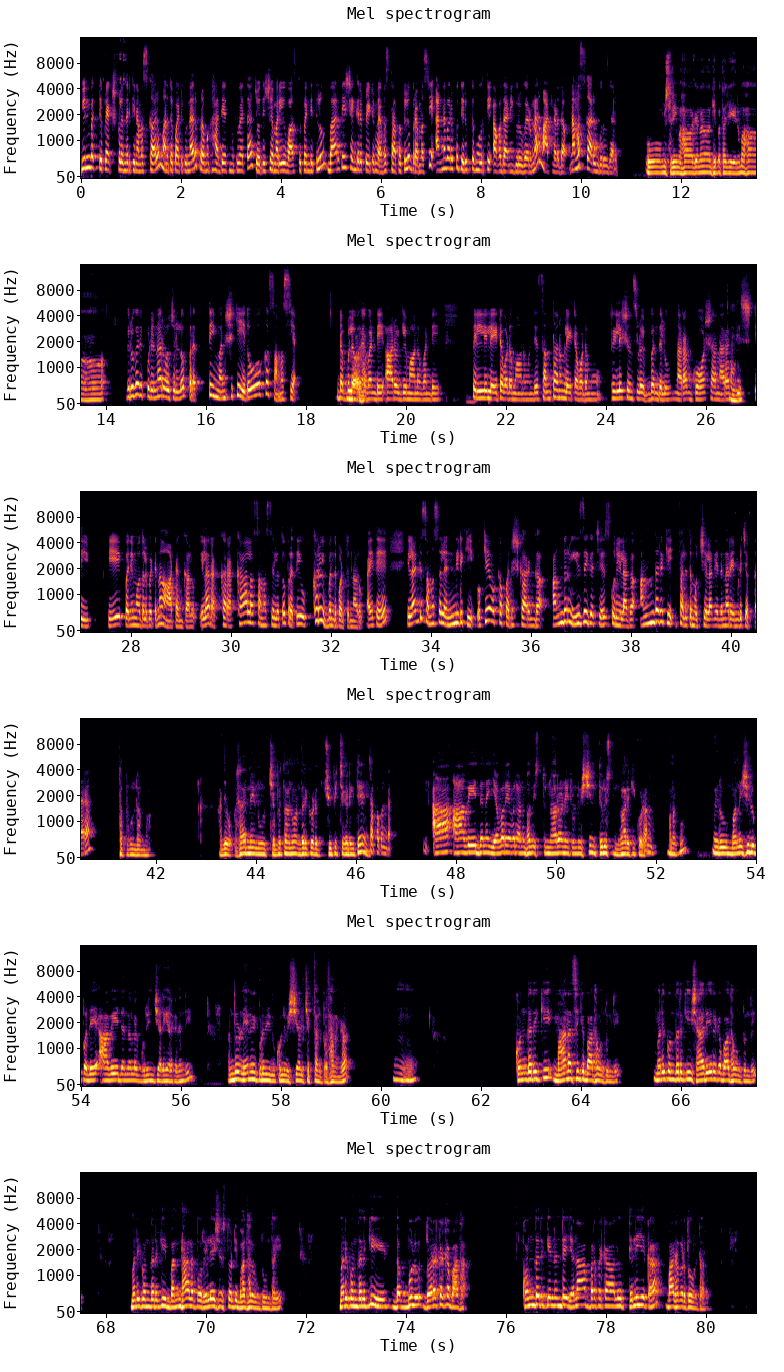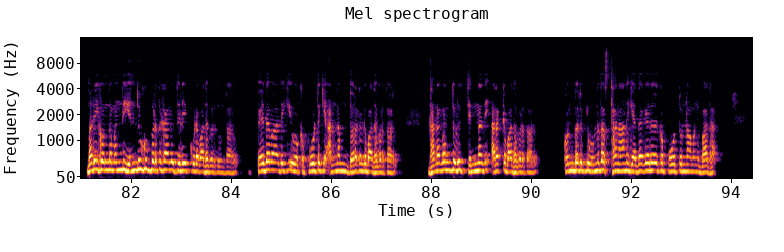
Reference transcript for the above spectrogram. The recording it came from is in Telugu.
విన్భక్తి ప్రేక్షకులందరికీ నమస్కారం. మనతో పాటుకున్నారు ప్రముఖ ఆధ్యాత్మికవేత్త జ్యోతిష్య మరియు వాస్తు పండితులు భారతీయ శంకరపీఠం వ్యవస్థాపకులు బ్రహ్మశ్రీ అన్నవరపు తిరుపతిమూర్తి అవధాని గురువు గారు ఉన్నారు. మాట్లాడదాం. నమస్కారం గురుగారు ఓం శ్రీ మహాగణాధిపతయే నమ. గురుగారు ఇప్పుడున్న రోజుల్లో ప్రతి మనిషికి ఏదో ఒక సమస్య. డబ్బులు. అవనివ్వండి ఆరోగ్యం అవనివ్వండి పెళ్ళి లేట్ అవ్వడం అవనివ్వండి సంతానం లేట్ అవ్వడము రిలేషన్స్లో ఇబ్బందులు నర ఘోష నర. దిష్టి ఏ పని మొదలు పెట్టినా ఆటంకాలు. ఇలా రకరకాల సమస్యలతో ప్రతి ఒక్కరూ ఇబ్బంది పడుతున్నారు. అయితే ఇలాంటి సమస్యలన్నిటికీ ఒకే ఒక్క పరిష్కారంగా అందరూ ఈజీగా చేసుకునేలాగా అందరికీ ఫలితం వచ్చేలాగా ఏదైనా రెమెడీ చెప్తారా? తప్పకుండా అమ్మా. అదే ఒకసారి నేను చెబుతాను అందరికీ కూడా చూపించగలిగితే. తప్పకుండా. ఆ ఆవేదన ఎవరెవరు అనుభవిస్తున్నారో అనేటువంటి విషయం తెలుస్తుంది వారికి కూడా. మనకు మీరు మనుషులు పడే ఆవేదనల గురించి అడిగారు కదండి? అందులో నేను ఇప్పుడు మీకు కొన్ని విషయాలు చెప్తాను ప్రధానంగా. కొందరికి మానసిక బాధ ఉంటుంది. మరికొందరికి శారీరక బాధ ఉంటుంది. మరికొందరికి బంధాలతో రిలేషన్స్ తోటి బాధలు ఉంటూ ఉంటాయి. మరికొందరికి డబ్బులు దొరకక బాధ. కొందరికి ఏంటంటే ఎలా బ్రతకాలో తెలియక బాధపడుతూ ఉంటారు. మరి కొంతమంది ఎందుకు బ్రతకాలో తెలియక కూడా బాధపడుతూ ఉంటారు పేదవాడికి ఒక పూటకి అన్నం దొరకక బాధపడతాడు ధనవంతుడు తిన్నది అరక్క బాధపడతాడు. కొందరికి ఉన్నత స్థానానికి ఎదగలేకపోతున్నామని బాధ.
